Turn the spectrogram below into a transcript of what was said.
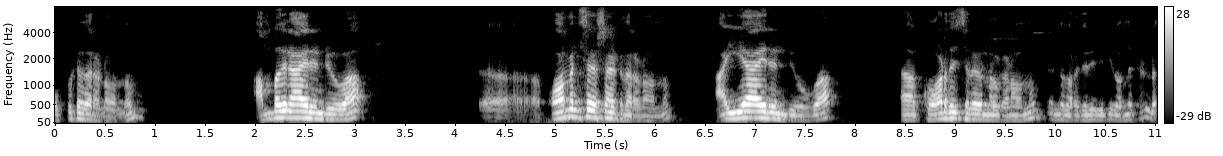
ഒപ്പിട്ട് തരണമെന്നും അമ്പതിനായിരം രൂപ കോമ്പൻസേഷനായിട്ട് തരണമെന്നും അയ്യായിരം രൂപ കോടതി ചെലവ് നൽകണമെന്നും എന്ന് പറഞ്ഞൊരു വിധി വന്നിട്ടുണ്ട്.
